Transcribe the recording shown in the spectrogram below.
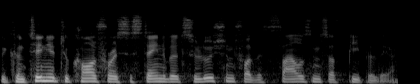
we continue to call for a sustainable solution for the thousands of people there.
